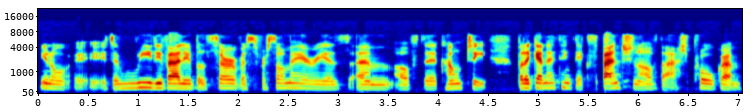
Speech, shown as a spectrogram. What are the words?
you know, it's a really valuable service for some areas um, of the county. But again, I think the expansion of that program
